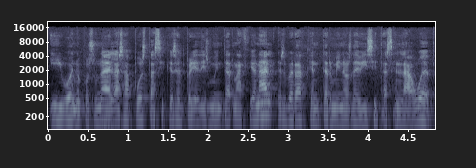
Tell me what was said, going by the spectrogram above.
Y bueno, pues una de las apuestas sí que es el periodismo internacional. Es verdad que en términos de visitas en la web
